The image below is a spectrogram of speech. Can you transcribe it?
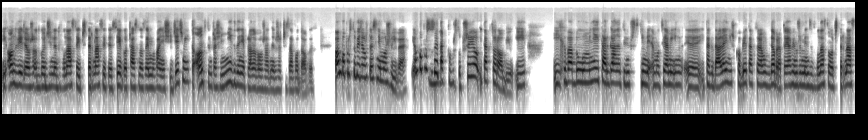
i on wiedział, że od godziny 12, 14 to jest jego czas na zajmowanie się dziećmi, to on w tym czasie nigdy nie planował żadnych rzeczy zawodowych. On po prostu wiedział, że to jest niemożliwe. I on po prostu sobie mhm. tak po prostu przyjął i tak to robił. I i chyba był mniej targany tymi wszystkimi emocjami i, y, i, tak dalej, niż kobieta, która mówi, dobra, to ja wiem, że między 12 a 14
